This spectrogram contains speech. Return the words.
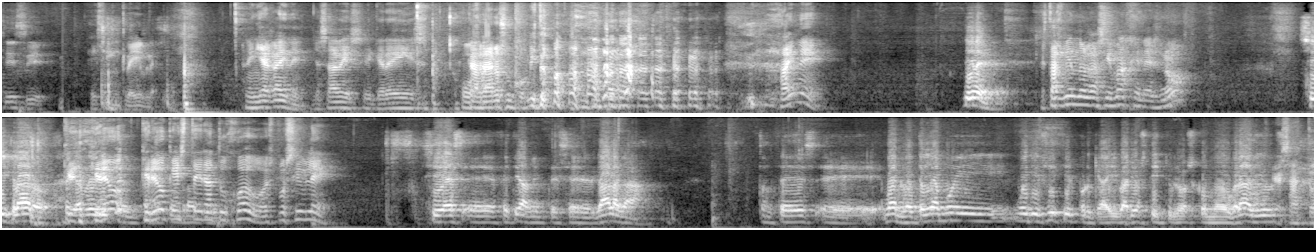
Sí, sí. Es increíble. Ninja Gaiden, ya sabéis, si queréis Joder. cabrearos un poquito. Jaime, Dime. estás viendo las imágenes, ¿no? Sí, claro. Creo, que este era tu juego, ¿es posible? Sí, es, eh, efectivamente, es el Gálaga. Entonces, eh, bueno, lo tenía muy, muy difícil porque hay varios títulos como Gradius. Exacto.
